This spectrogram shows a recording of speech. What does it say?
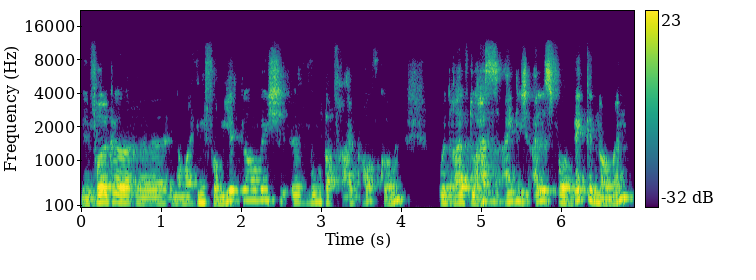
den Volker äh, nochmal informiert, glaube ich, äh, wo ein paar Fragen aufkommen. Und Ralf, du hast es eigentlich alles vorweggenommen.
